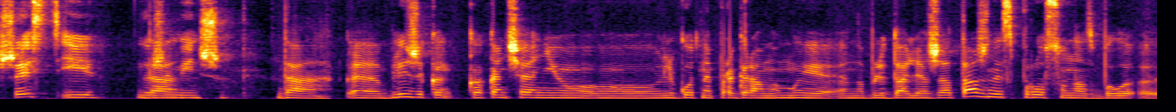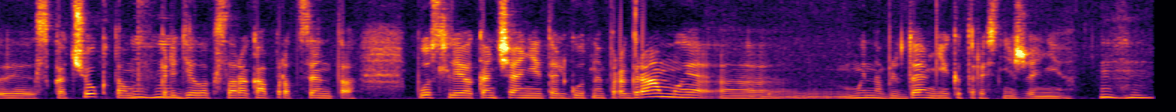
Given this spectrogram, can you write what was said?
6 и даже да. меньше. Да, э, ближе к, окончанию э, льготной программы мы наблюдали ажиотажный спрос, у нас был э, скачок там угу. в пределах 40%. После окончания этой льготной программы мы наблюдаем некоторое снижение. Угу.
